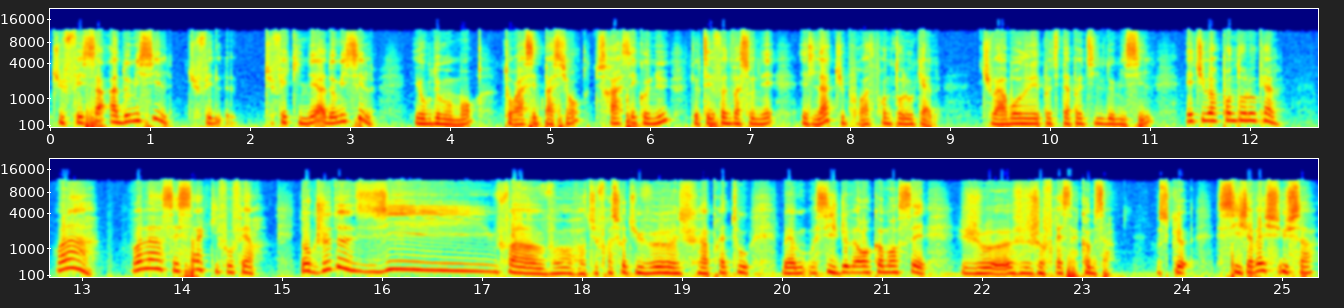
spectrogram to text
tu fais ça à domicile. Tu fais, tu fais kiné à domicile. Et au bout d'un moment, tu auras assez de patients, tu seras assez connu, le téléphone va sonner, et là, tu pourras prendre ton local. Tu vas abandonner petit à petit le domicile, et tu vas prendre ton local. Voilà, voilà, c'est ça qu'il faut faire. Donc je te dis, enfin, tu feras ce que tu veux après tout. Mais si je devais recommencer, je, je ferais ça comme ça. Parce que si j'avais su ça,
